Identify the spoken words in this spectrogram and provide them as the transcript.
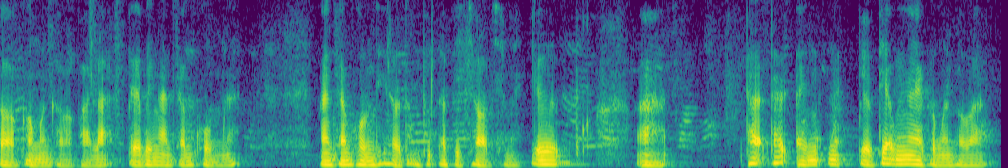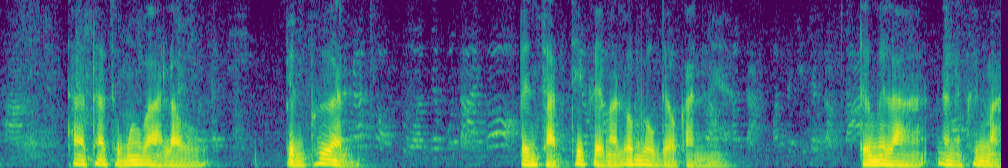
ก็ก็เหมือนกับภาระแต่เป็นงานสังคมนะ งานสังคมที่เราต้องรับผิดชอบใช่ไหมหรืออ่าถ้าถ้าเนี่ยเปรียบเทียบง่ายๆก็เหมือนกับว่า ถ้าถ้าสมมติว่าเราเป็นเพื่อน เป็นสัตว์ที่เคยมาร่วมโลกเดียวกันเนี่ย ถึงเวลานั่นขึ้นมา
